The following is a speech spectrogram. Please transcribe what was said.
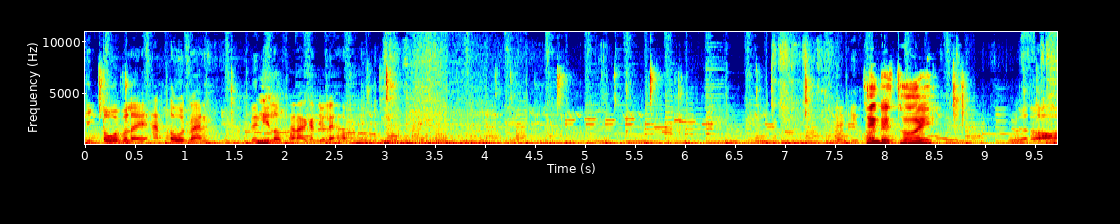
ยิงตูดไปเลย อัดตูดมัน เรื่องนี้เราถนัดกันอยู่แล้วเหลือกี่คแทนงเดสทอยเหลือสอง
